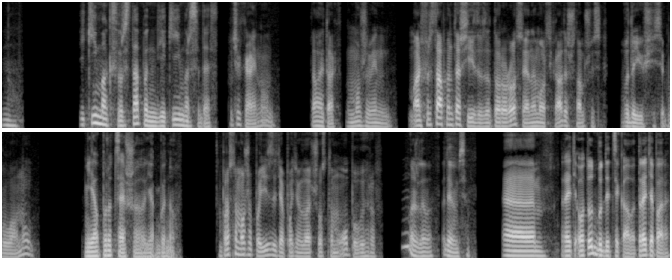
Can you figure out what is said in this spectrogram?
ну, який Макс Ферстапен, який Мерседес? Почекай, ну давай так. Може він. А Ферстапен теж їздив за Торо Росу, я не можу сказати, що там щось видаючеся було. Ну, Я про це, що якби ну. просто може поїздити, а потім в 26-му опу виграв. Можливо, подивимося. Е, Третя, отут буде цікаво, третя пара.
